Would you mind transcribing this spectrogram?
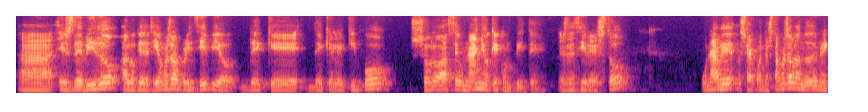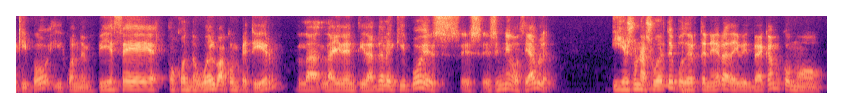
ah, es debido a lo que decíamos al principio, de que, de que el equipo solo hace un año que compite. Es decir, esto, una vez, o sea, cuando estamos hablando de un equipo y cuando empiece o cuando vuelva a competir, la, identidad del equipo es, es, es, innegociable. Y es una suerte poder tener a David Beckham como,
